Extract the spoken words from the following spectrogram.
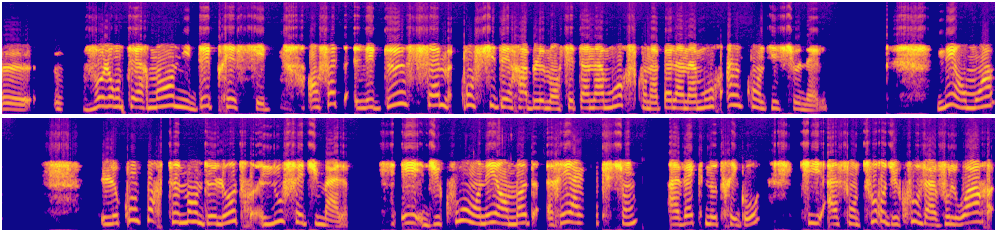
euh, volontairement ni déprécier. En fait, les deux s'aiment considérablement. C'est un amour, ce qu'on appelle un amour inconditionnel. Néanmoins, le comportement de l'autre nous fait du mal. Et du coup, on est en mode réaction avec notre ego qui, à son tour, du coup, va vouloir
